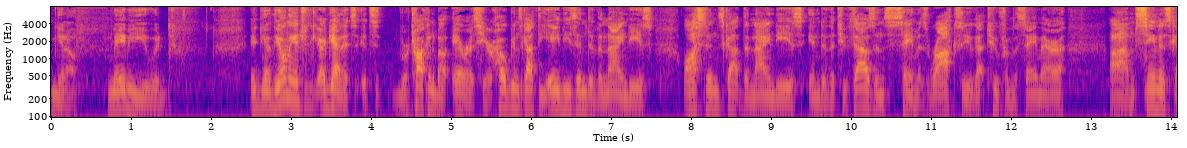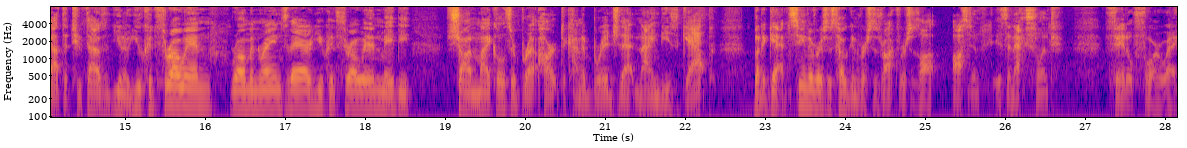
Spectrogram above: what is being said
you know, maybe you would. You know, the only interesting again, it's it's we're talking about eras here. Hogan's got the '80s into the '90s. Austin's got the '90s into the 2000s, same as Rock. So you got two from the same era. Um, Cena's got the 2000s. You know, you could throw in Roman Reigns there. You could throw in maybe Shawn Michaels or Bret Hart to kind of bridge that 90s gap. But again, Cena versus Hogan versus Rock versus Austin is an excellent fatal four way.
